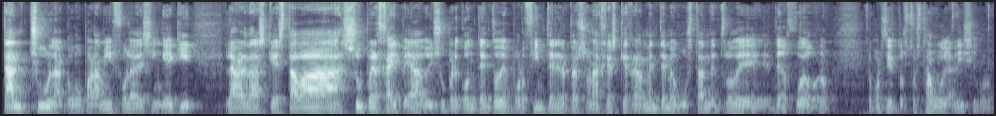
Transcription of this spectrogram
tan chula como para mí fue la de Shingeki, la verdad es que estaba súper hypeado y súper contento de por fin tener personajes que realmente me gustan dentro del juego, ¿no? Que por cierto, esto está bugueadísimo, ¿no?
